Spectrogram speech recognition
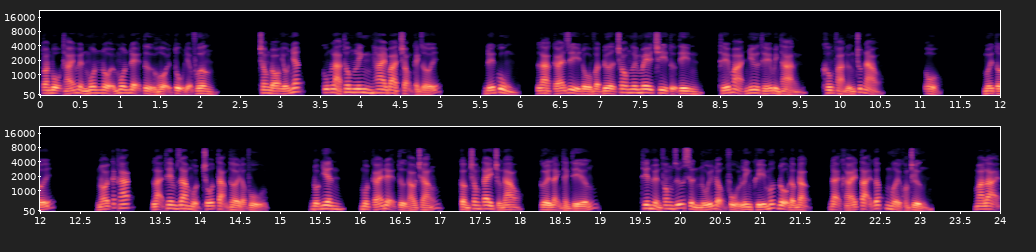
toàn bộ thái huyền môn nội môn đệ tử hội tụ địa phương. Trong đó yếu nhất cũng là thông linh hai ba trọng cảnh giới. Đến cùng là cái gì đồ vật đưa cho ngươi mê chi tự tin, thế mà như thế bình thản, không phản ứng chút nào. Ồ, mới tới. Nói cách khác, lại thêm ra một chỗ tạm thời đậu phủ. Đột nhiên, một cái đệ tử áo trắng, cầm trong tay trường đao cười lạnh thành tiếng. Thiên huyền phong giữ sườn núi động phủ linh khí mức độ đậm đặc, đại khái tại gấp mười khoảng trường mà lại,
